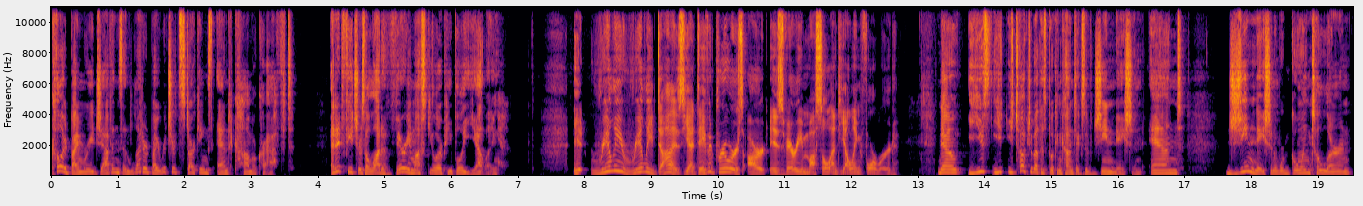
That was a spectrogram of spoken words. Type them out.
colored by Marie Javins, and lettered by Richard Starkings and Comicraft. And it features a lot of very muscular people yelling. It really, really does. Yeah, David Brewer's art is very muscle and yelling forward. Now, you, you, you talked about this book in context of Gene Nation, and Gene Nation, we're going to learn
